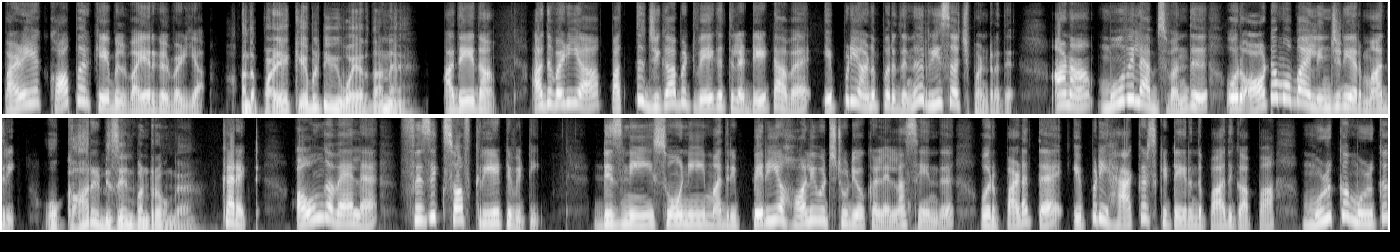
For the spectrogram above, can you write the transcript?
பழைய காப்பர் கேபிள் வயர்கள் வழியா. அந்த பழைய கேபிள் டிவி ஒயர் தானே? அதேதான். அது வழியா பத்து ஜிகாபிட் வேகத்துல டேட்டாவை எப்படி அனுப்புறதுன்னு ரீசர்ச் பண்றது. ஆனா மூவி லேப்ஸ் வந்து ஒரு ஆட்டோமொபைல் இன்ஜினியர் மாதிரி. ஓ காரை டிசைன் பண்றவங்க? கரெக்ட் அவங்க வேலை physics of creativity Disney Sony மாதிரி பெரிய ஹாலிவுட் ஸ்டுடியோக்கள் எல்லாம் சேர்ந்து ஒரு படத்தை எப்படி ஹேக்கர்ஸ் கிட்ட இருந்து பாதுகாப்பா முழுக்க முழுக்க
